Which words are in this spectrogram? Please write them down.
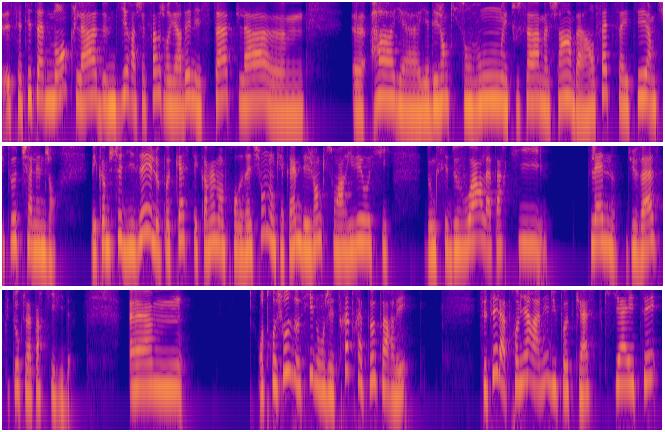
cet état de manque là, de me dire à chaque fois que je regardais mes stats là ah il y a, y a, des gens qui s'en vont et tout ça machin bah en fait ça a été un petit peu challengeant mais comme je te disais le podcast est quand même en progression donc il y a quand même des gens qui sont arrivés aussi. Donc c'est de voir la partie pleine du vase plutôt que la partie vide. Euh, autre chose aussi dont j'ai très très peu parlé c'était la première année du podcast qui a été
